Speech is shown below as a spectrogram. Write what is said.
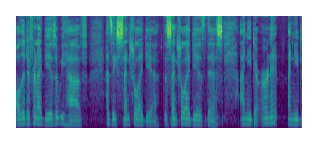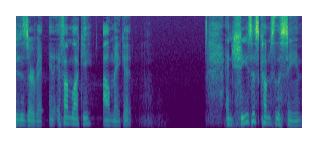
all the different ideas that we have, has a central idea. The central idea is this I need to earn it, I need to deserve it. And if I'm lucky, I'll make it. And Jesus comes to the scene,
